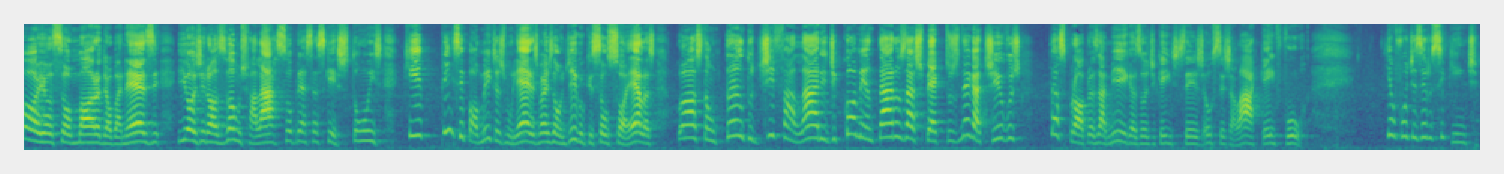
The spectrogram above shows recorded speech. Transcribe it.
Oi, eu sou Maura de Albanese e hoje nós vamos falar sobre essas questões que principalmente as mulheres, mas não digo que são só elas, gostam tanto de falar e de comentar os aspectos negativos das próprias amigas ou de quem seja, ou seja lá, quem for. E eu vou dizer o seguinte:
